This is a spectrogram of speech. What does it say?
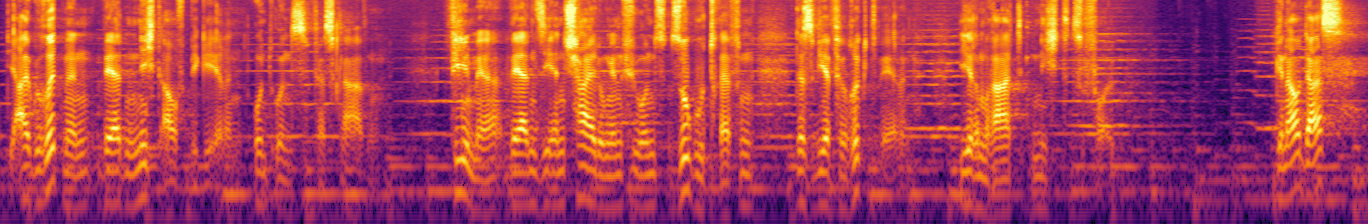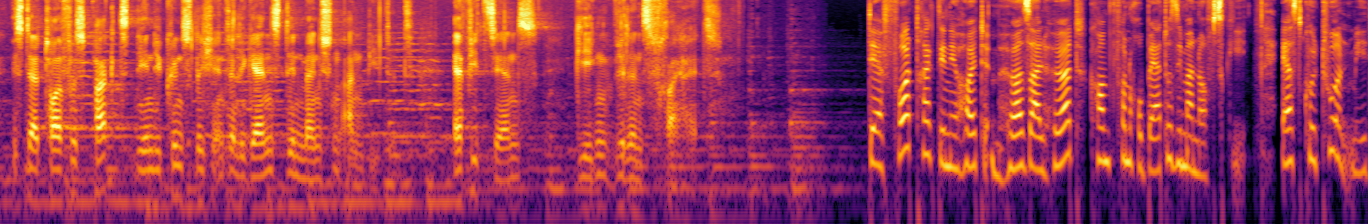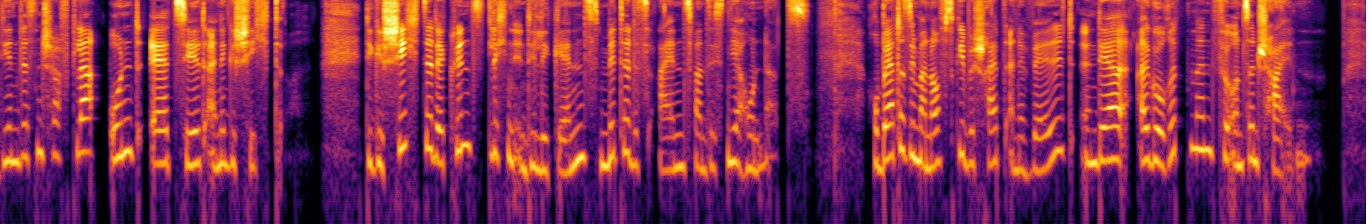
Die Algorithmen werden nicht aufbegehren und uns versklaven. Vielmehr werden sie Entscheidungen für uns so gut treffen, dass wir verrückt wären, ihrem Rat nicht zu folgen. Genau das ist der Teufelspakt, den die künstliche Intelligenz den Menschen anbietet. Effizienz gegen Willensfreiheit. Der Vortrag, den ihr heute im Hörsaal hört, kommt von Roberto Simanowski. Er ist Kultur- und Medienwissenschaftler und er erzählt eine Geschichte. Die Geschichte der künstlichen Intelligenz Mitte des 21. Jahrhunderts. Roberto Simanowski beschreibt eine Welt, in der Algorithmen für uns entscheiden.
